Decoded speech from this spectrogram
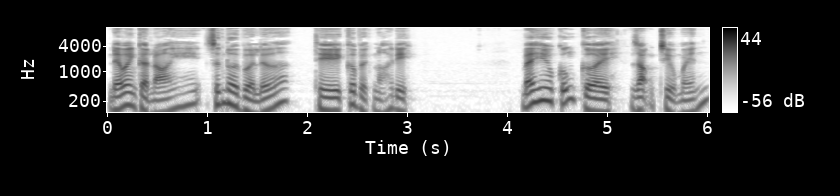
Nếu anh cần nói xứng đôi vừa lứa, thì cứ việc nói đi. Bé Hiêu cũng cười, giọng chiều mến.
